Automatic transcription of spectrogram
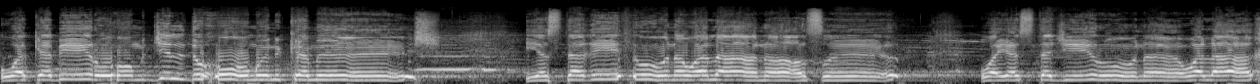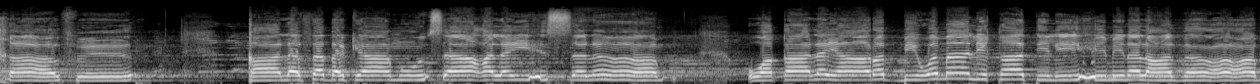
وكبيرهم جلده منكمش يستغيثون ولا ناصر ويستجيرون ولا خافر. قال فبكى موسى عليه السلام وقال يا رب وما لقاتليه من العذاب؟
